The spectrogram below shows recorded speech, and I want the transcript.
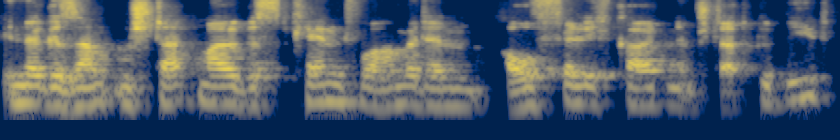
in der gesamten Stadt mal gescannt, wo haben wir denn Auffälligkeiten im Stadtgebiet.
